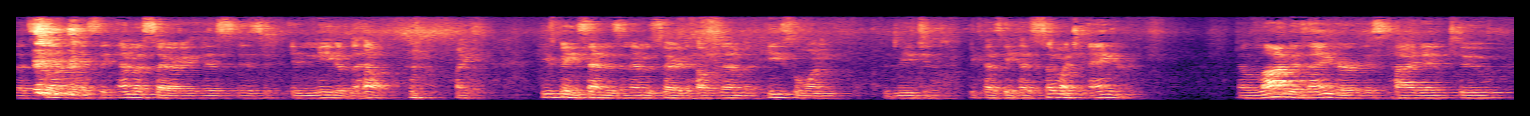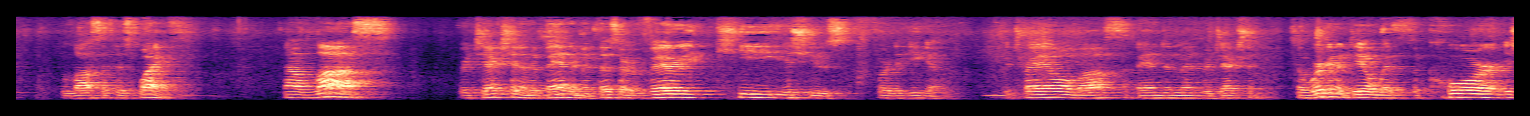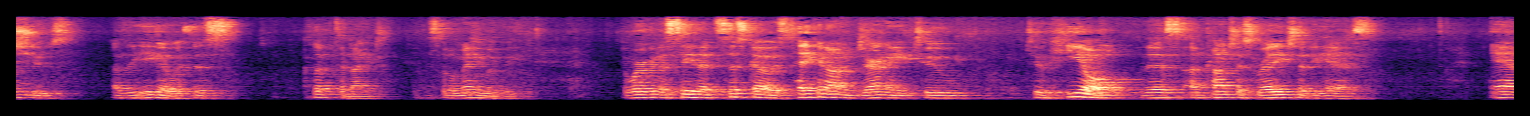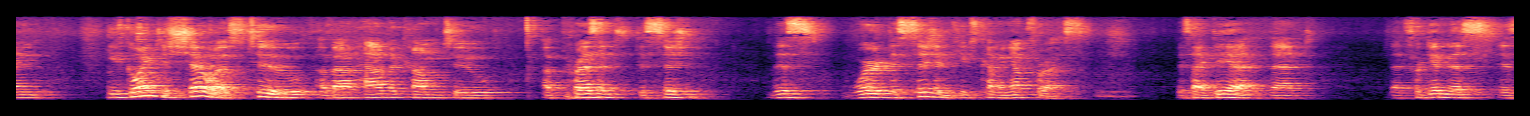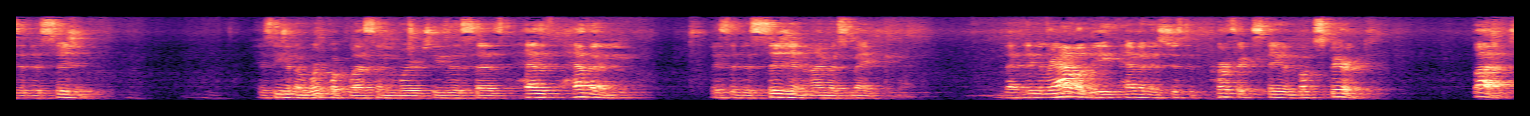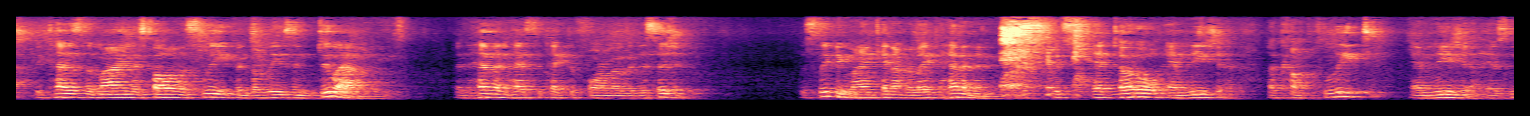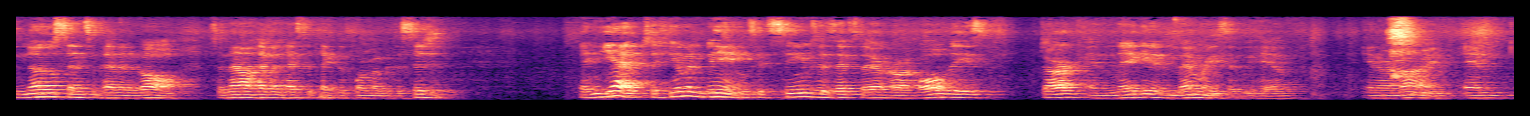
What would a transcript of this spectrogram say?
that's sent as the emissary is, is in need of the help. like, he's being sent as an emissary to help them, but he's the one that needs it, because he has so much anger. And a lot of his anger is tied into the loss of his wife. Now loss, rejection and abandonment, those are very key issues for the ego. Betrayal, loss, abandonment, rejection. So we're going to deal with the core issues of the ego with this clip tonight, this little mini movie. We're going to see that Sisko is taken on a journey to, to heal this unconscious rage that he has. And he's going to show us too about how to come to a present decision. This word decision keeps coming up for us. This idea that, that forgiveness is a decision. There's even a workbook lesson where Jesus says, heaven is a decision I must make. That in reality, heaven is just a perfect state of spirit. But because the mind has fallen asleep and believes in duality, then heaven has to take the form of a decision. The sleeping mind cannot relate to heaven anymore. It's, had total amnesia, a complete amnesia, it has no sense of heaven at all. So now heaven has to take the form of a decision. And yet, to human beings, it seems as if there are all these dark and negative memories that we have in our mind, and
